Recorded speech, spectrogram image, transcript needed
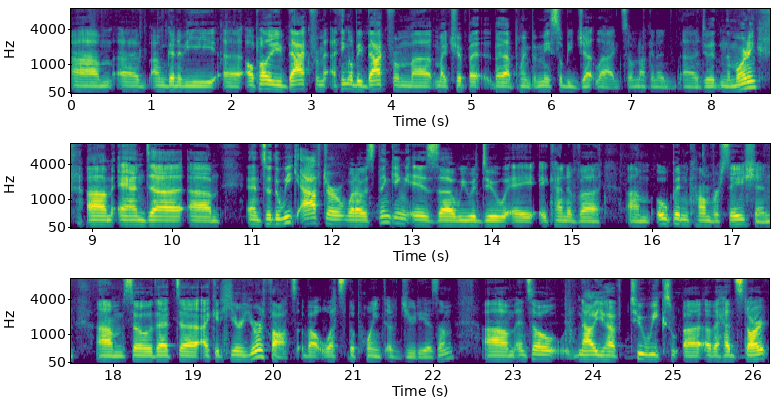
Um, uh, I'm going to be. Uh, I'll probably be back from. I think I'll be back from my trip by, by, that point, but may still be jet lagged. So I'm not going to do it in the morning. Um, and um, and so the week after, what I was thinking is we would do a a kind of um, open conversation um, so that uh, I could hear your thoughts about what's the point of Judaism. Um, and so now you have two weeks uh, of a head start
